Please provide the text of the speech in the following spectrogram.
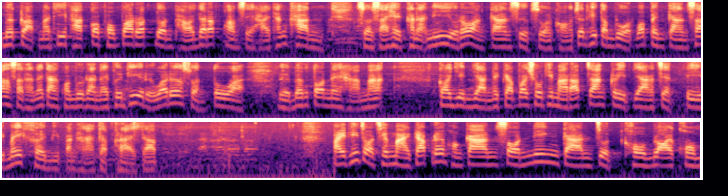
เมื่อกลับมาที่พักก็พบว่ารถโดนเผาได้รับความเสียหายทั้งคัน ส่วนสาเหตุขณะนี้อยู่ระหว่างการสืบสวนของเจ้าหน้าที่ตำรวจว่าเป็นการสร้างสถานการณ์ความรุนแรงในพื้นที่หรือว่าเรื่องส่วนตัวโดยเบื้องต้นในหามะ ก็ยืนยันนะครับว่าช่วงที่มารับจ้างกรีดยาง 7 ปี ไม่เคยมีปัญหากับใครครับ ไปที่จังหวัดเชียงใหม่ครับเรื่องของการโซนนิ่งการจุดโคมลอยโคม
